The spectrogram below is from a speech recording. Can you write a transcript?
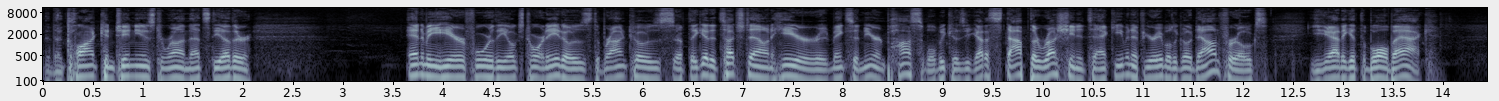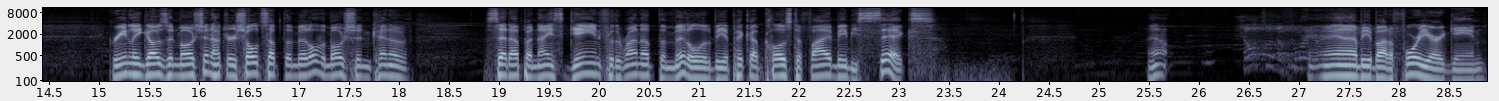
The clock continues to run. That's the other enemy here for the Oakes Tornadoes. The Broncos, if they get a touchdown here, it makes it near impossible because you got to stop the rushing attack. Even if you're able to go down for Oakes, you got to get the ball back. Greenlee goes in motion. Hunter Schultz up the middle. The motion kind of set up a nice gain for the run up the middle. It'll be a pickup close to five, maybe six. Yeah. Yeah, it'll be about a four yard gain.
